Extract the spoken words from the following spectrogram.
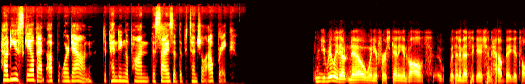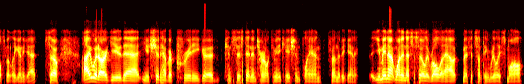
how do you scale that up or down depending upon the size of the potential outbreak? You really don't know when you're first getting involved uh, with an investigation how big it's ultimately going to get. So I would argue that you should have a pretty good, consistent internal communication plan from the beginning. You may not want to necessarily roll it out if it's something really small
